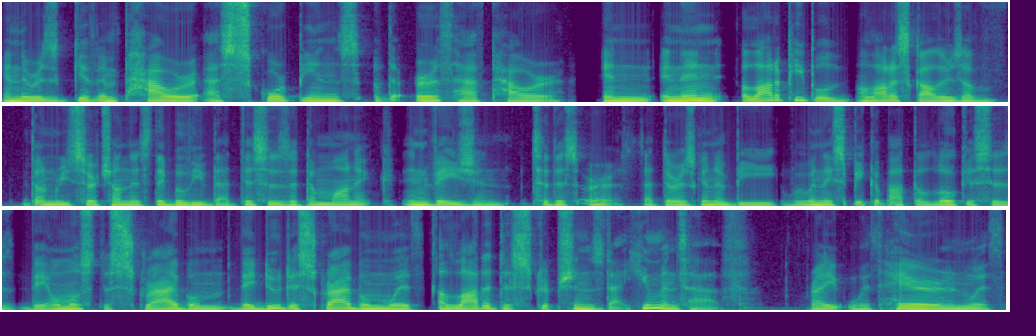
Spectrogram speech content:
and there was given power as scorpions of the earth have power. And and then a lot of people, a lot of scholars have done research on this, they believe that this is a demonic invasion to this earth. That there is going to be, when they speak about the locusts, they almost describe them, they do describe them with a lot of descriptions that humans have, right? With hair and with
